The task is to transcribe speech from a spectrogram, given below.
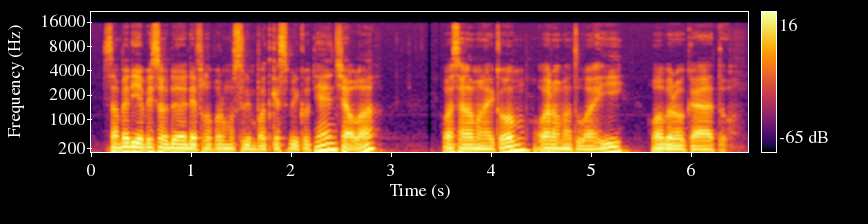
Sampai di episode Developer Muslim Podcast berikutnya, insya Allah. Wassalamualaikum warahmatullahi wabarakatuh.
